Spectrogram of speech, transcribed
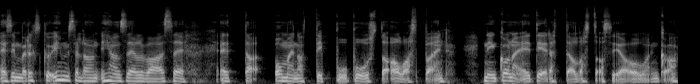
esimerkiksi kun ihmisellä on ihan selvää se, että omenat tippuu puusta alaspäin, niin kone ei tiedä tällaista asiaa ollenkaan.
